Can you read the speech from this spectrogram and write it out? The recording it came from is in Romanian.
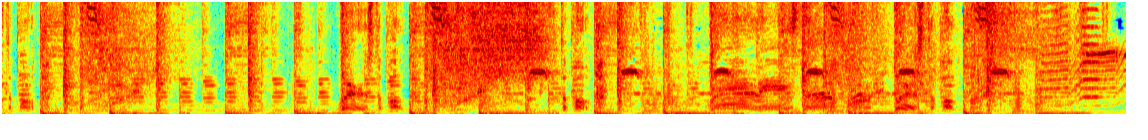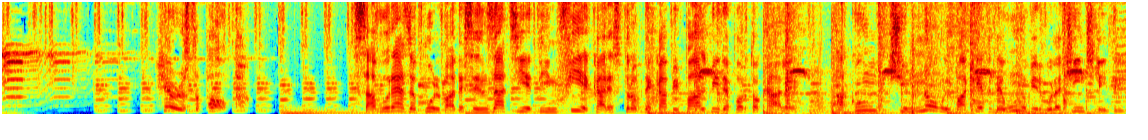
is the pulp? Where is the pulp? The pulp. Where is the pulp? Where is the pulp? Here is the pulp. Savurează pulpa de senzație din fiecare strop de capi palpi de portocale. Acum și noul pachet de 1,5 litri.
